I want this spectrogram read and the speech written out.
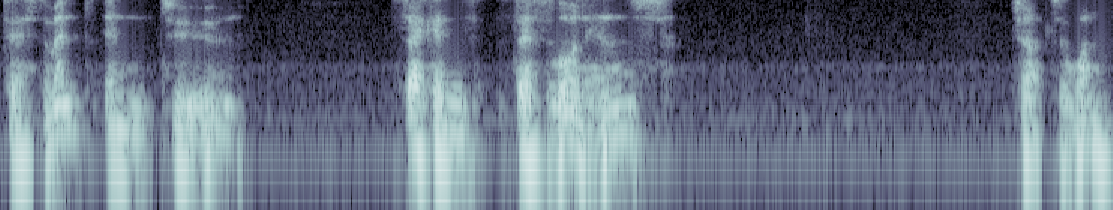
Testament, into Second Thessalonians chapter 1.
